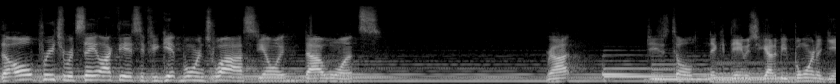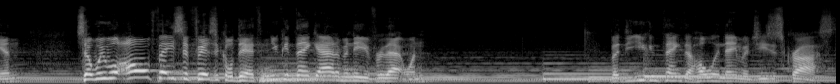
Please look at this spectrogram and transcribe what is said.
The old preacher would say it like this if you get born twice, you only die once. Right? Jesus told Nicodemus, You got to be born again. So we will all face a physical death, and you can thank Adam and Eve for that one. But you can thank the holy name of Jesus Christ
